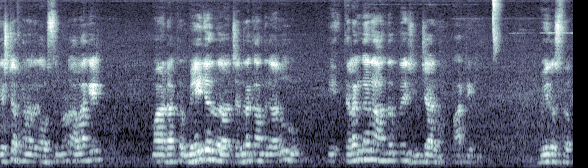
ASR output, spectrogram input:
గెస్ట్ ఆఫ్ ఆనర్గా వస్తున్నాడు. అలాగే మా డాక్టర్ మేజర్ చంద్రకాంత్ గారు ఈ తెలంగాణ ఆంధ్రప్రదేశ్ ఇన్ఛార్జ్ పార్టీకి మీరు వస్తారు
